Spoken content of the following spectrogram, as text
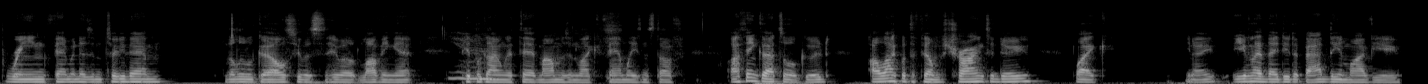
bringing feminism to them. The little girls who was who are loving it. Yeah. People going with their mums and like families and stuff. I think that's all good. I like what the film's trying to do. Like, you know, even though they did it badly in my view,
